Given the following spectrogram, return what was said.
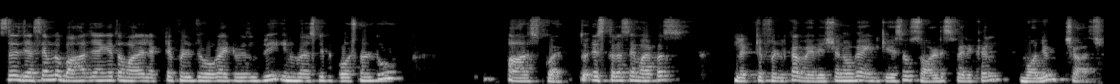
से जैसे हम लोग बाहर जाएँगे तो हमारा इलेक्ट्रिक फ़ील्ड जो होगा it will be inversely proportional to R square तो इस तरह से हमारे पास इलेक्ट्रिक फ़ील्ड का वेरिएशन होगा in case of solid spherical volume charge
